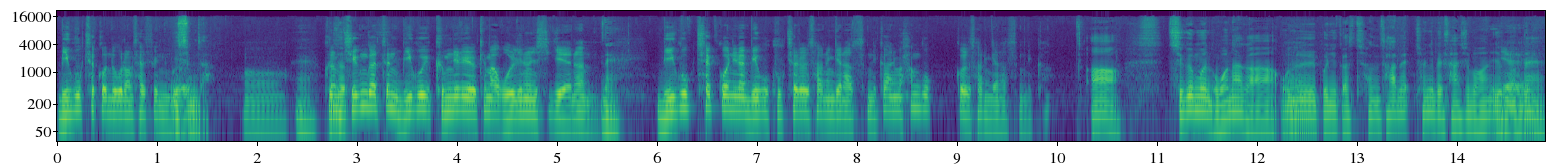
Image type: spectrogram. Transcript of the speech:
미국 채권도 그럼 살 수 있는 거예요? 있습니다. 어. 네. 그럼 지금 같은 미국이 금리를 이렇게 막 올리는 시기에는 네. 미국 채권이나 미국 국채를 사는 게 낫습니까? 아니면 한국 걸 사는 게 낫습니까? 아, 지금은 원화가 오늘 네. 보니까 1,400, 1,240원 이런건데 예.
